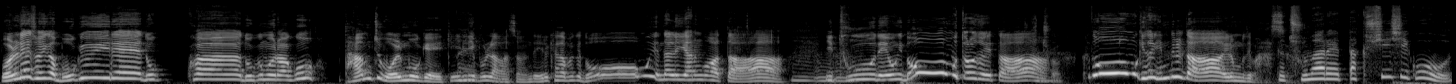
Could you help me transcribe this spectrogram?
원래 저희가 목요일에 녹화 녹음을 하고 다음 주 월목에 이렇게 1, 2부를 나갔었는데 이렇게 하다 보니까 너무 옛날 얘기 하는 것 같다. 이두 내용이 너무 떨어져 있다. 그렇죠. 너무 계속 힘들다. 이런 분들이 많았어요. 그 주말에 딱 쉬시고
